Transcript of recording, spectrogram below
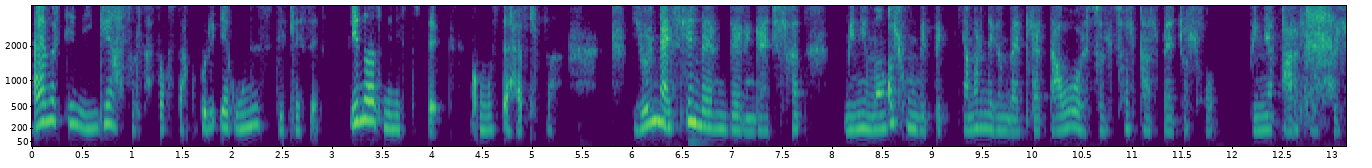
Амар тийм энгийн асуулт асуух хэрэгтэй байхгүй бүр яг үнэн сэтгэлээсээ. Энэ бол министртэй хүмүүстэй харилцаа. Ер нь ажлын байран дээр ингээ ажиллахад миний монгол хүн гэдэг ямар нэгэн байдлаар давуу эсвэл сул тал байж болох уу? Биний гарал үүсэл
